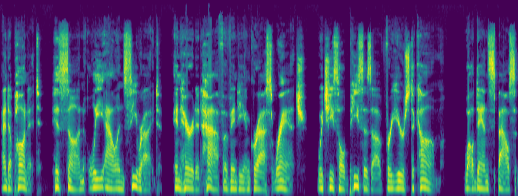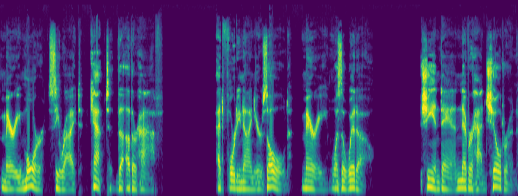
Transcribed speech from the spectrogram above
and upon it, his son Lee Allen Searight inherited half of Indian Grass Ranch, which he sold pieces of for years to come, while Dan's spouse Mary Moore Searight kept the other half. At 49 years old, Mary was a widow. She and Dan never had children,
